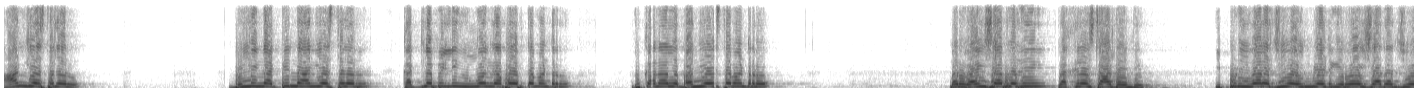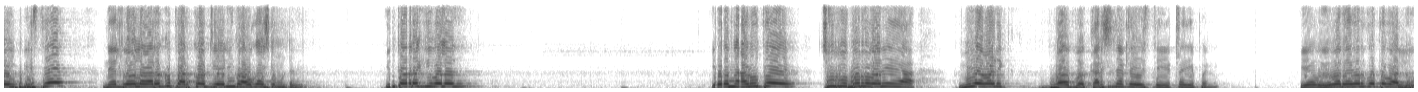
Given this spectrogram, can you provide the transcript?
ఆన్ చేస్తలేరు. బిల్డింగ్ కట్టింది ఆన్ చేస్తలేరు. కట్టిన బిల్డింగ్ ఇంకోని చెప్తామంటారు. దుకాణాల్లో బంద్ చేస్తామంటారు. మరి వైన్ షాప్లది ప్రక్రియ స్టార్ట్ అయింది. ఇప్పుడు ఇవాళ జియో ఇమ్మీడియట్గా ఇరవై శాతం జియో ఇప్పుడు ఇస్తే నెల రోజుల వరకు వర్కౌట్ చేయడానికి అవకాశం ఉంటుంది. ఇంతవరకు ఇవ్వలేదు. ఏదన్నా అడిగితే చూపు బుర్రు అని మీద పడి కరిచినట్లు చేస్తే ఎట్లా చెప్పండి? ఏ ఎవరి దగ్గరికి పోతే వాళ్ళు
